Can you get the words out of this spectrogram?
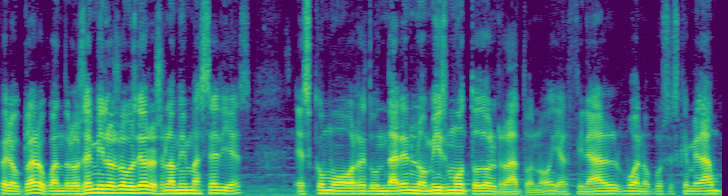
Pero claro, cuando los Emmy y los Globos de Oro son las mismas series, es como redundar en lo mismo todo el rato, ¿no? Y al final, bueno, pues es que me da un-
